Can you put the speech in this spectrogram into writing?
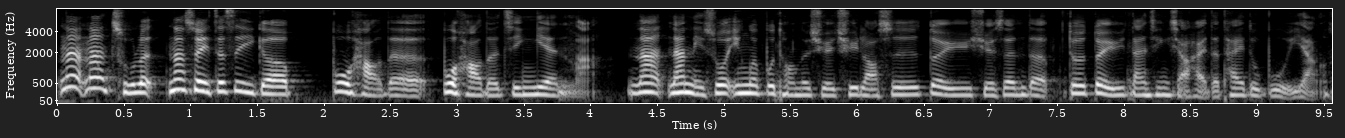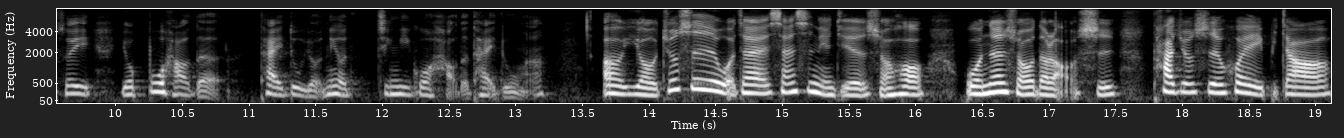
那那除了那，所以这是一个不好的不好的经验嘛？那那你说，因为不同的学区，老师对于学生的，就是对于单亲小孩的态度不一样，所以有不好的态度，有你有经历过好的态度吗？呃，有，就是我在三四年级的时候，我那时候的老师，他就是会比较，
